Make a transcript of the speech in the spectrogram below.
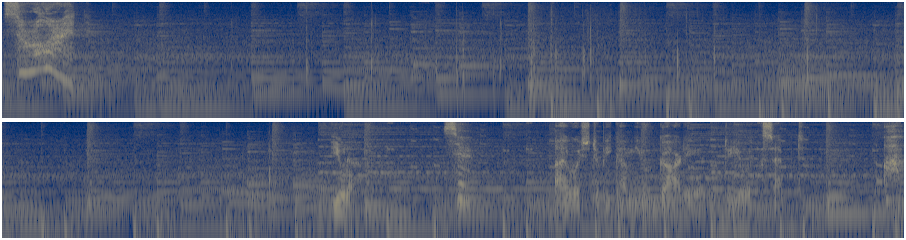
Sir Auron! Yuna, Sir, I wish to become your guardian. Do you accept? Ah.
